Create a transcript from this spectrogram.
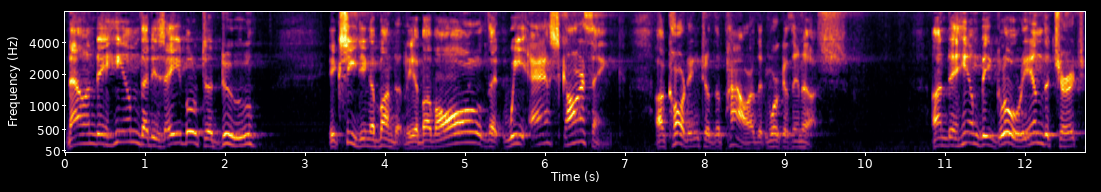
Now unto him that is able to do exceeding abundantly above all that we ask or think, according to the power that worketh in us. Unto him be glory in the church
